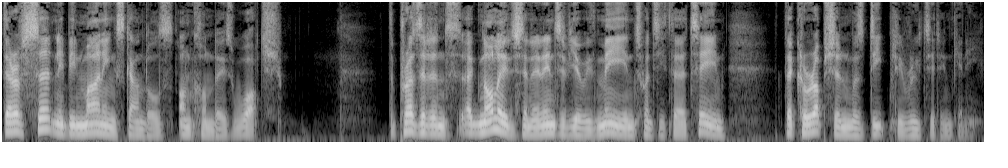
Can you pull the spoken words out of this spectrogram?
there have certainly been mining scandals on Conde's watch. The president acknowledged in an interview with me in 2013 that corruption was deeply rooted in Guinea.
